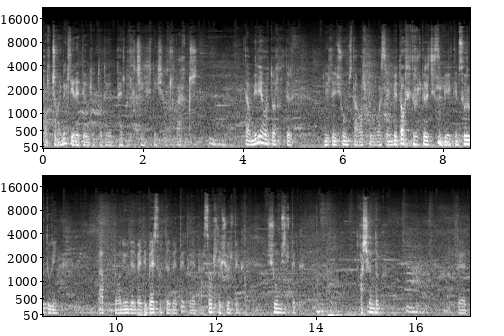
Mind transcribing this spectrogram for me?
болж байгаа юм л яриад байвал одоо тэгээд тайлбарлагч их нэг шаардлага байхгүй шүү дээ. Тэгээ миний хувьд бол нийлээ шүүмж дагуулдаг угаасаа энэ би доктор төрөл дээр ч гэсэн би яг тийм сөрөг дүрийн нөгөө юу дээр байдаг, байр суурь дээр байдаг. Тэгээд асуудал төвшүүлдэг, шүүмжилдэг, хошигндог. Тэгээд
